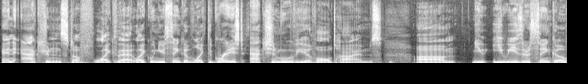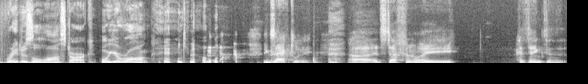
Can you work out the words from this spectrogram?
and action and stuff like that. Like when you think of like the greatest action movie of all times, um, you you either think of Raiders of the Lost Ark or you're wrong. you know, exactly. Uh, it's definitely. I think that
